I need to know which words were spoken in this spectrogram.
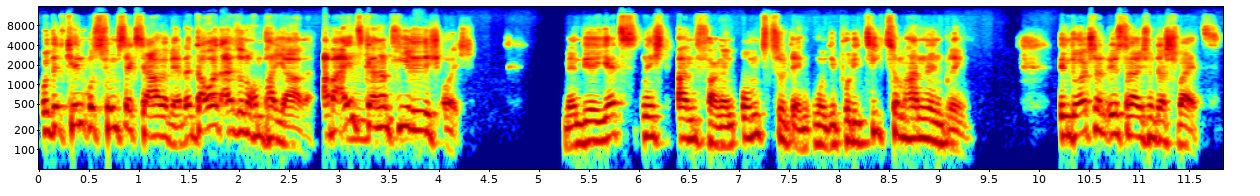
und das Kind muss fünf, sechs Jahre werden. Das dauert also noch ein paar Jahre. Aber eins garantiere ich euch. Wenn wir jetzt nicht anfangen, umzudenken und die Politik zum Handeln bringen, in Deutschland, Österreich und der Schweiz,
